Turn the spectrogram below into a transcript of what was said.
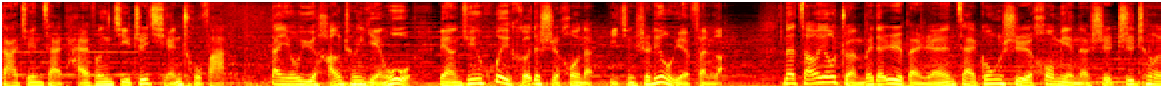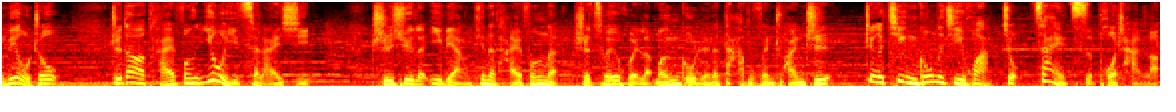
大军在台风季之前出发，但由于航程延误，两军会合的时候呢，已经是六月份了。那早有准备的日本人在攻势后面呢，是支撑了六周，直到台风又一次来袭。持续了一两天的台风呢，是摧毁了蒙古人的大部分船只，这个进攻的计划就再次破产了。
